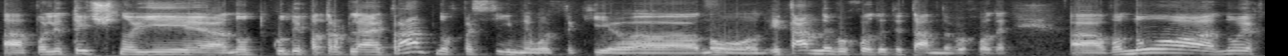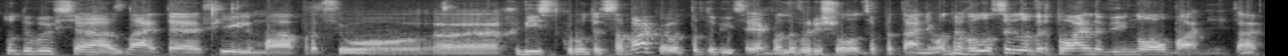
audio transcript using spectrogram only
А, політичної, ну куди потрапляє Трамп, ну в постійні ось такі, е, ну і там не виходить, і там не виходить. А воно, ну як хто дивився, знаєте, фільм про цю е, хвіст крутить собака. От подивіться, як вони вирішували це питання. Вони оголосили віртуальну війну Албанії, так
